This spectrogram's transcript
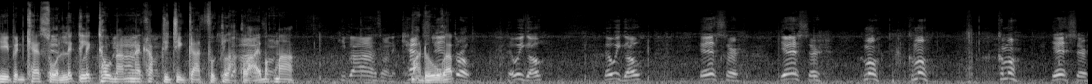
นี่เป็นแค่ส่วนเล็ก ๆ เท่านั้นนะครับ จริง ๆ การฝึกหลากหลายมาก Keep your eyes on it. Mà Catch đủ then gấp. throw. There we go. There we go. Yes, sir. Yes, sir. Come on. Come on. Come on. Yes, sir.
